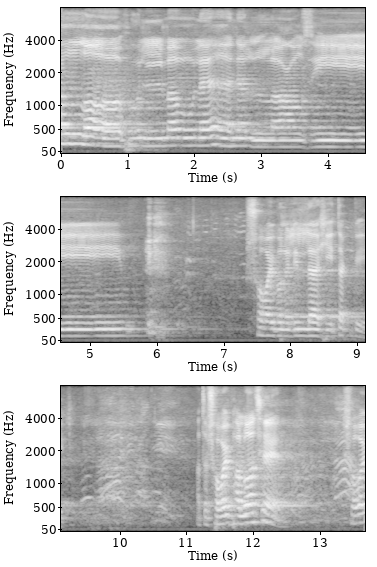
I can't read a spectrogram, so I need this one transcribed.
الله المولانا العظيم সবাই বলে লিল্লাহি তাকবীর আচ্ছা সবাই ভালো আছেন সবাই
